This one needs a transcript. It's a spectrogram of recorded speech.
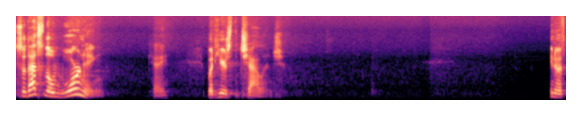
So that's the warning, okay? But here's the challenge. You know, if,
